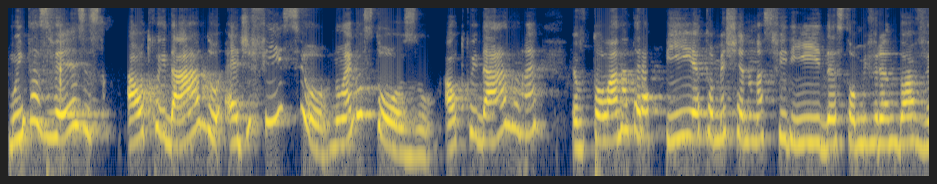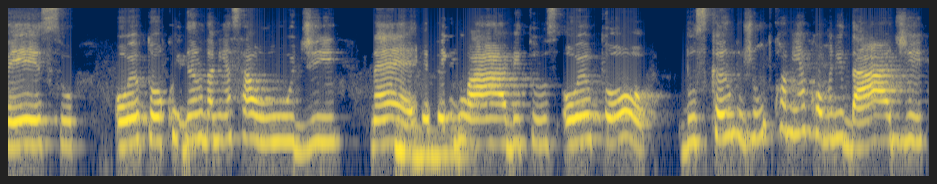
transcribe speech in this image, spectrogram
muitas vezes autocuidado é difícil, não é gostoso. Autocuidado, né? eu tô lá na terapia, tô mexendo nas feridas, tô me virando do avesso, ou eu tô cuidando da minha saúde, né, uhum. revendo hábitos, ou eu tô buscando junto com a minha comunidade,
